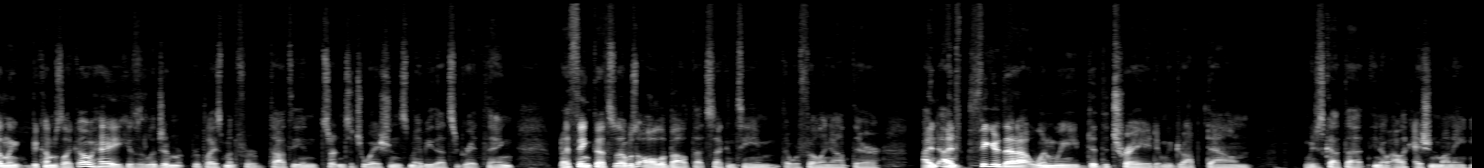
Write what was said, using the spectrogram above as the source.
suddenly becomes like, oh hey, he's a legitimate replacement for Tati in certain situations, maybe that's a great thing. But I think that's that was all about that second team that we're filling out there. I, I figured that out when we did the trade and we dropped down. We just got that you know allocation money.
